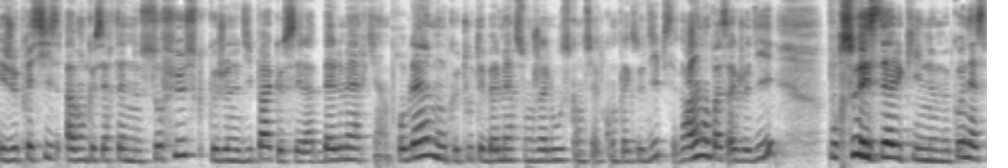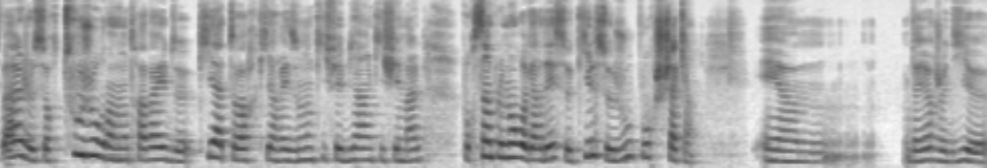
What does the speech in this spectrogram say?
Et je précise avant que certaines ne s'offusquent que je ne dis pas que c'est la belle-mère qui a un problème ou que toutes les belles-mères sont jalouses quand il y a le complexe de Deep, c'est vraiment pas ça que je dis. Pour ceux et celles qui ne me connaissent pas, je sors toujours dans mon travail de qui a tort, qui a raison, qui fait bien, qui fait mal, pour simplement regarder ce qu'il se joue pour chacun. Et, euh, D'ailleurs, je dis euh,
